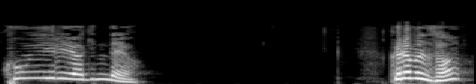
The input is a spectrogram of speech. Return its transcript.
궁일이 여긴대요. 그러면서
